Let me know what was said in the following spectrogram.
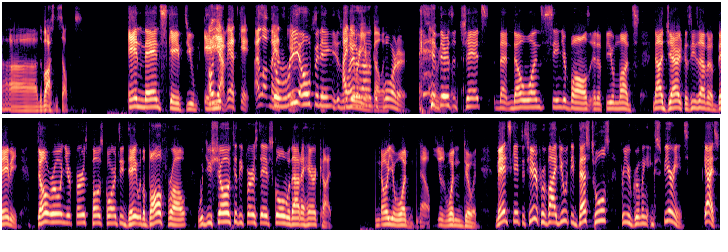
Uh, the Boston Celtics. And Manscaped, you idiot. Oh yeah, Manscaped. I love Manscaped. The reopening is I right around the corner. If there's a chance that no one's seen your balls in a few months. Not Jared, because he's having a baby. Don't ruin your first post quarantine date with a ball throw. Would you show up to the first day of school without a haircut? No, you wouldn't. No. You just wouldn't do it. Manscaped is here to provide you with the best tools for your grooming experience. Guys,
